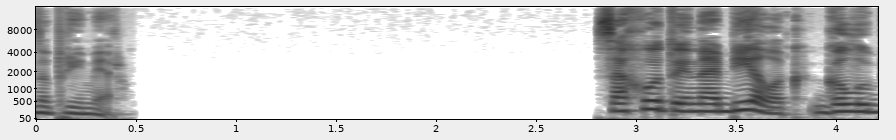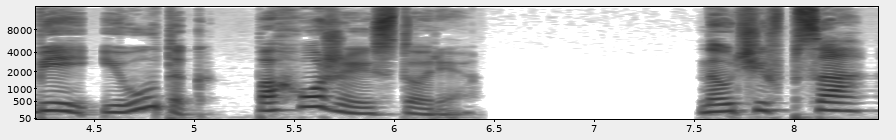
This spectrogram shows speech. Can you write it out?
например. С охотой на белок, голубей и уток похожая история. Научив пса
